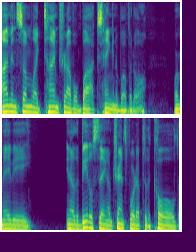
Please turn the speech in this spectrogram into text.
I'm in some like time travel box hanging above it all. Or maybe, you know, the Beatles thing, I'm transported up to the cold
